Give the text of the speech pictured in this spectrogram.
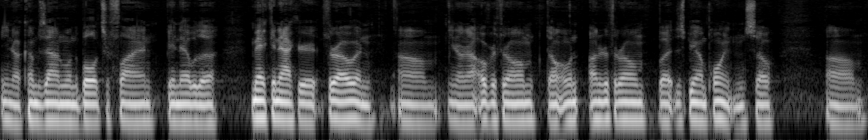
you know, it comes down when the bullets are flying, being able to make an accurate throw and, um, you know, not overthrow them, don't underthrow them, but just be on point. And so, um,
